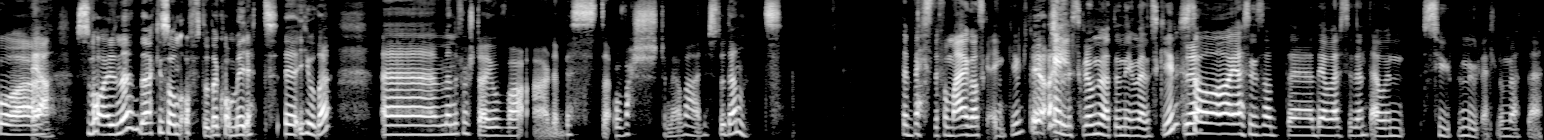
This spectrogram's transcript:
på eh, ja. svarene. Det er ikke sånn ofte det kommer rett uh, i hodet. Eh, men det første er jo hva er det beste og verste med å være student? Det beste for meg er ganske enkelt. Ja. Jeg elsker å møte nye mennesker. Ja. Så jeg syns at eh, det å være student er jo en super mulighet til å møte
